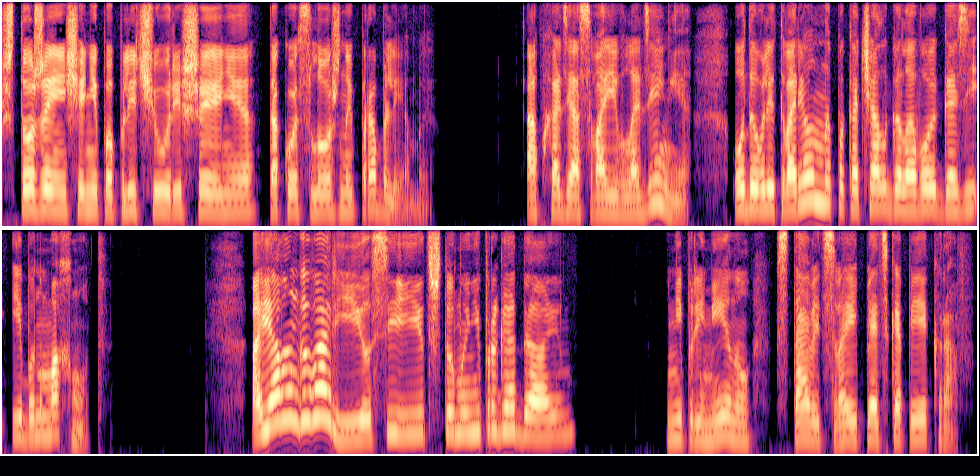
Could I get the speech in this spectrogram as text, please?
что женщине по плечу решение такой сложной проблемы». Обходя свои владения, удовлетворенно покачал головой Гази Ибн Махмуд. «А я вам говорил, Сиит, что мы не прогадаем». Не приминул ставить свои пять копеек Раф.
